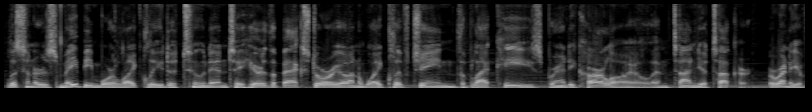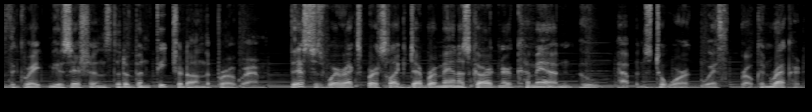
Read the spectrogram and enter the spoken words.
listeners may be more likely to tune in to hear the backstory on Wyclef Jean, the Black Keys, Brandi Carlile, and Tanya Tucker, or any of the great musicians that have been featured on the program. This is where experts like Deborah Mannis Gardner come in, who happens to work with Broken Record.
